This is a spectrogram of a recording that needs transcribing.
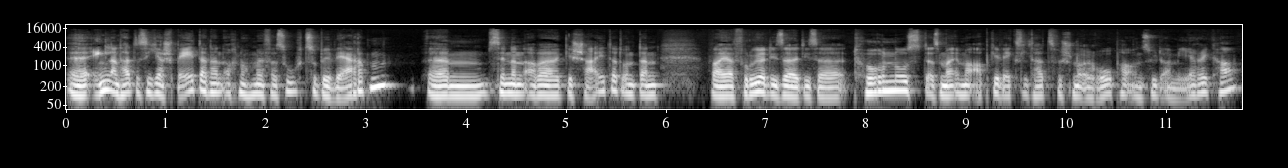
Äh, England hatte sich ja später dann auch nochmal versucht zu bewerben, ähm, sind dann aber gescheitert und dann war ja früher dieser, dieser Turnus, dass man immer abgewechselt hat zwischen Europa und Südamerika.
